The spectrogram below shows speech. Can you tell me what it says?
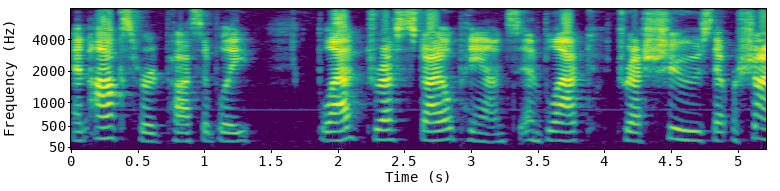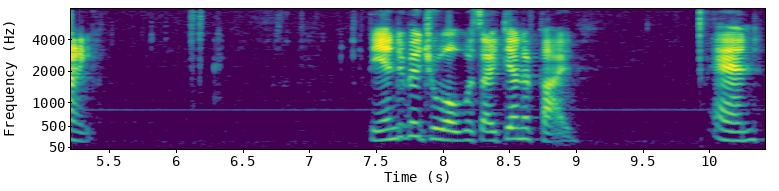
and Oxford, possibly, black dress style pants, and black dress shoes that were shiny. The individual was identified, and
